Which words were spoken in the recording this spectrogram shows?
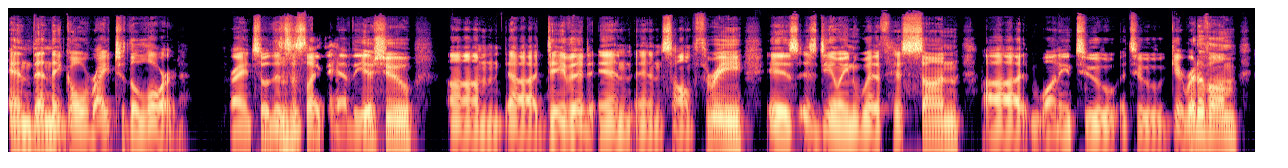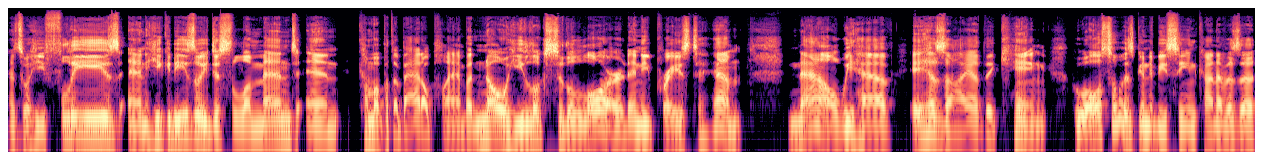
and then they go right to the Lord, right? So this mm-hmm. is like they have the issue, um, uh, David in in Psalm three is is dealing with his son uh, wanting to to get rid of him, and so he flees, and he could easily just lament and come up with a battle plan. But no, he looks to the Lord and he prays to him. Now we have Ahaziah the king, who also is going to be seen kind of as a,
